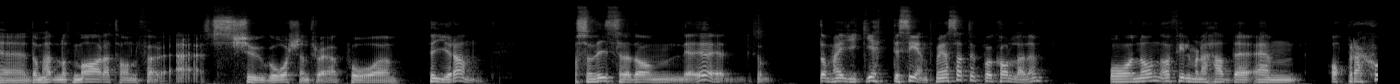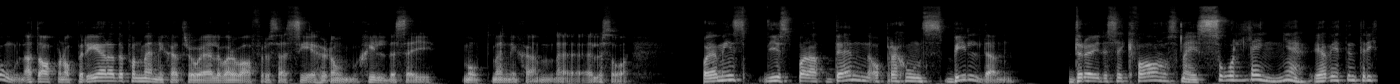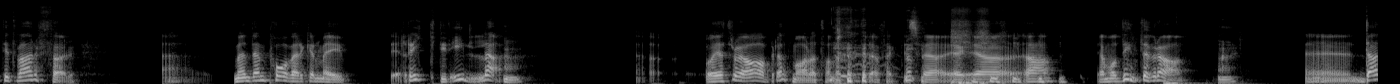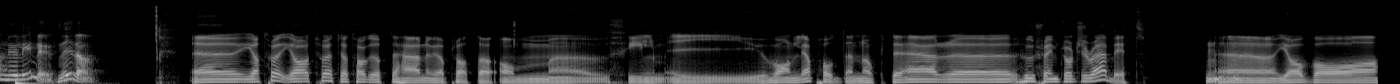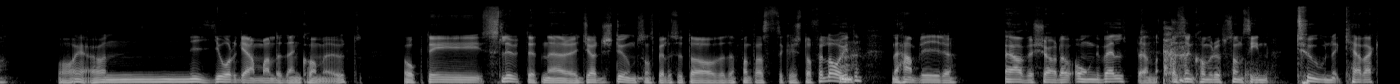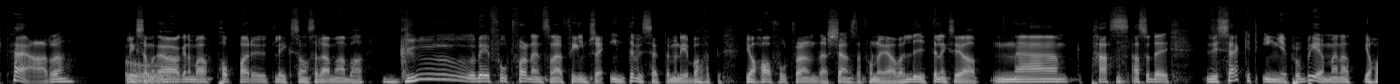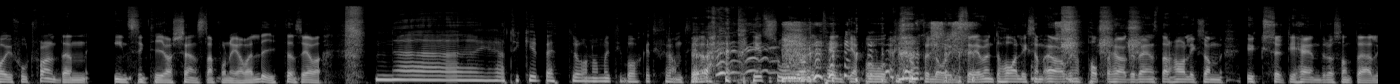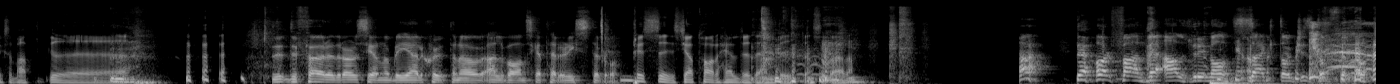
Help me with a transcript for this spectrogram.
Uh, de hade något maraton för 20 år sedan tror jag på fyran. Och så visade de, liksom, de här gick jättesent men jag satt uppe och kollade. Och någon av filmerna hade en operation, att aporna opererade på en människa tror jag eller vad det var för att så här, se hur de skilde sig mot människan eller så. Och jag minns just bara att den operationsbilden dröjde sig kvar hos mig så länge. Jag vet inte riktigt varför. Eh, Men den påverkade mig riktigt illa. Mm. Eh, Och jag tror jag avbröt maratonet efter det faktiskt. För jag, jag, jag, ja, jag mådde inte bra. Eh, Danny och Lilly, ni då? Eh, jag, tror, jag tror att jag tagit upp det här när vi har pratat om eh, film i vanliga podden och det är uh, Who Framed Roger Rabbit. Mm. Eh, jag var, var jag? jag var nio år gammal när den kom ut. Och det är i slutet när Judge Doom, som spelas av den fantastiska Christopher Lloyd, Mm. när han blir överkörd av ångvälten och sen kommer upp som sin Toon-karaktär. Liksom Oh. ögonen bara poppar ut liksom sådär. Man bara Gud! Det är fortfarande en sån här film som jag inte vill sätta mig ner bara för att jag har fortfarande den där känslan från när jag var liten. Liksom jag, nej, pass. Alltså det, det är säkert inget problem, men att jag har ju fortfarande den instinktiva känslan från när jag var liten. Så jag var nej, jag tycker bättre om honom Tillbaka till framtiden. Det är så jag vill tänka på Christopher Lloyd. Jag vill inte ha liksom ögon som poppar höger och vänster, han har liksom yxor till händer och sånt där. Liksom bara. Du, du föredrar att se honom bli ihjälskjuten av albanska terrorister då? Precis, jag tar hellre den biten sådär. Det har fan med aldrig någon sagt om Kristoffer.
